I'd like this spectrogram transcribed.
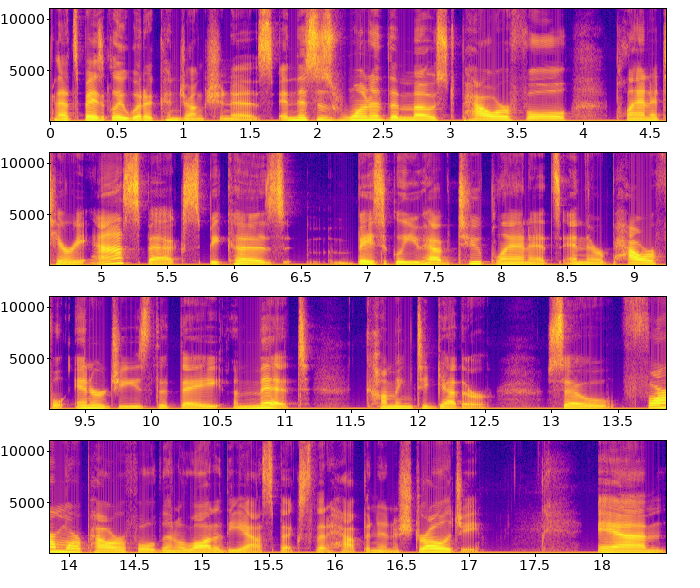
That's basically what a conjunction is. And this is one of the most powerful planetary aspects because basically you have two planets and their powerful energies that they emit coming together. So, far more powerful than a lot of the aspects that happen in astrology. And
